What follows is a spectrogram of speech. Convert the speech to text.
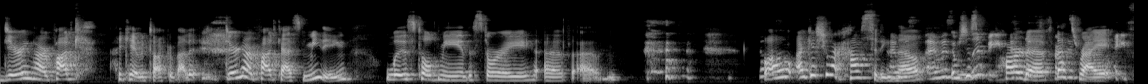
during our podcast, I can't even talk about it. During our podcast meeting, Liz told me the story of. Um, well, I guess you weren't house sitting I though. was, I was, it was just part was of. That's my right.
